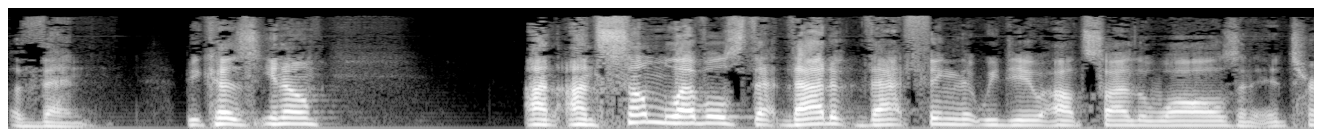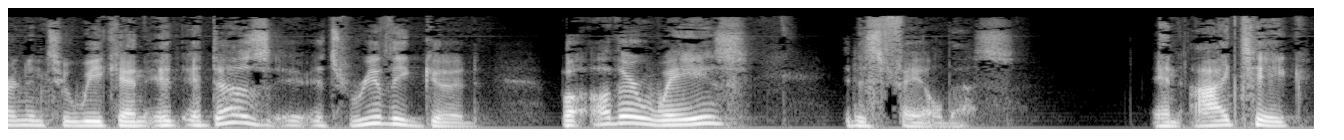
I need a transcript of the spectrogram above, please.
event. Because, you know, on, on some levels, that, that, that thing that we do outside the walls and it turned into a weekend, it, it does, it's really good. But other ways, it has failed us. And I take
